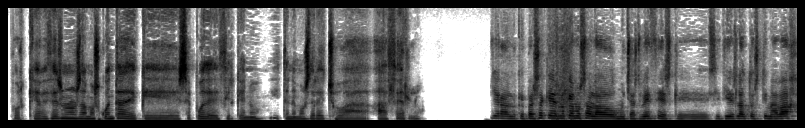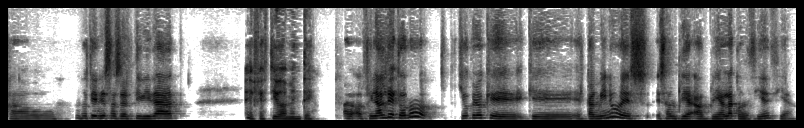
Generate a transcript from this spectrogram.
Porque a veces no nos damos cuenta de que se puede decir que no y tenemos derecho a, hacerlo. Ya, lo que pasa que es lo que hemos hablado muchas veces, que si tienes la autoestima baja o no tienes asertividad. Efectivamente. Al, final de todo, yo creo que, el camino es, ampliar, la conciencia.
